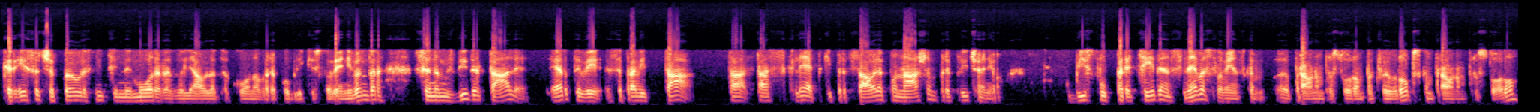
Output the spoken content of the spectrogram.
ker ESČP v resnici ne more razveljavljati zakonov v Republiki Sloveniji. Vendar se nam zdi, da tale RTV, se pravi ta, ta, ta sklep, ki predstavlja po našem prepričanju v bistvu precedens ne v slovenskem eh, pravnem prostoru, ampak v evropskem pravnem prostoru,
